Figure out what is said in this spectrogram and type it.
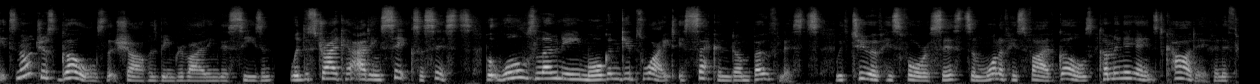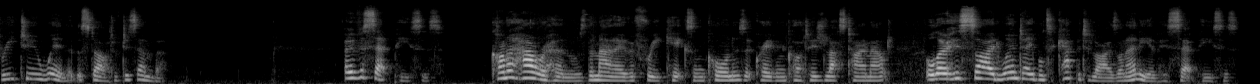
It's not just goals that Sharp has been providing this season, with the striker adding six assists, but Wolves loanee Morgan Gibbs White is second on both lists, with two of his four assists and one of his five goals coming against Cardiff in a 3 2 win at the start of December. Over set pieces. Conor Hourihane was the man over free kicks and corners at Craven Cottage last time out, although his side weren't able to capitalise on any of his set pieces.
